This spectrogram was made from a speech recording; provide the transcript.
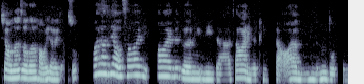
像我那时候跟好威小姐讲说：“好小姐，我超爱你，超爱那个你你的，超爱你的频道啊，你们那么多只。”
